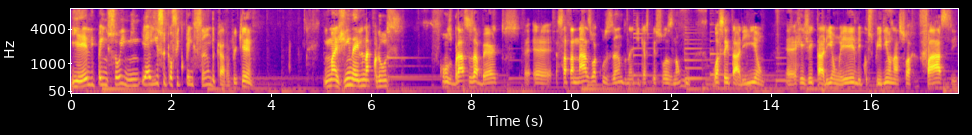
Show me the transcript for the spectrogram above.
e ele pensou em mim. E é isso que eu fico pensando, cara, porque imagina ele na cruz, com os braços abertos, é, é, Satanás o acusando, né, de que as pessoas não o aceitariam, é, rejeitariam ele, cuspiriam na sua face,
